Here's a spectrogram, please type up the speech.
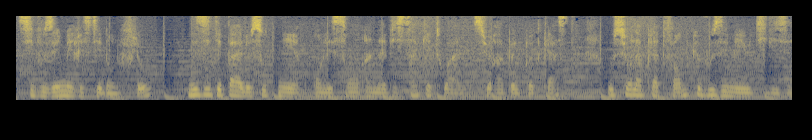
Si vous aimez rester dans le flot, n'hésitez pas à le soutenir en laissant un avis 5 étoiles sur Apple Podcast ou sur la plateforme que vous aimez utiliser.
